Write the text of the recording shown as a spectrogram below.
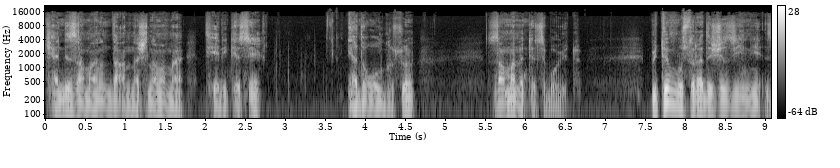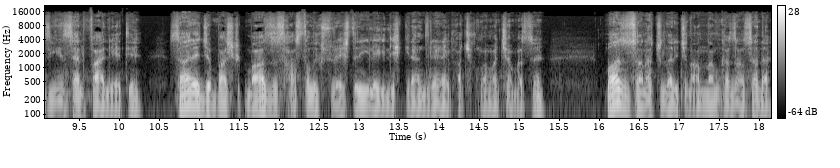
kendi zamanında anlaşılamama tehlikesi ya da olgusu zaman ötesi boyut. Bütün bu sıra dışı zihni, zihinsel faaliyeti sadece baş, bazı hastalık süreçleriyle ilişkilendirerek açıklama çabası, bazı sanatçılar için anlam kazansa da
